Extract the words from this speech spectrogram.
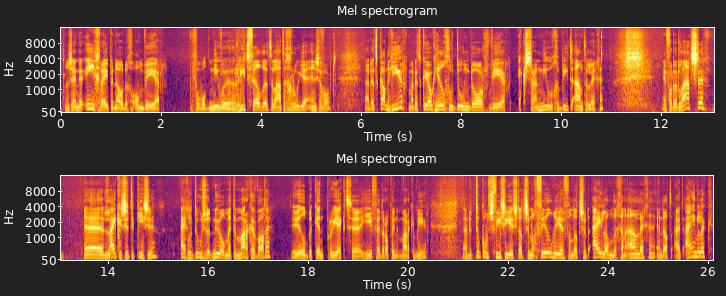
Dan zijn er ingrepen nodig om weer bijvoorbeeld nieuwe rietvelden te laten groeien enzovoort. Nou, dat kan hier, maar dat kun je ook heel goed doen door weer extra nieuw gebied aan te leggen. En voor dat laatste eh, lijken ze te kiezen. Eigenlijk doen ze dat nu al met de Marken Wadden. Heel bekend project eh, hier verderop in het Markenmeer. Nou, de toekomstvisie is dat ze nog veel meer van dat soort eilanden gaan aanleggen. En dat uiteindelijk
